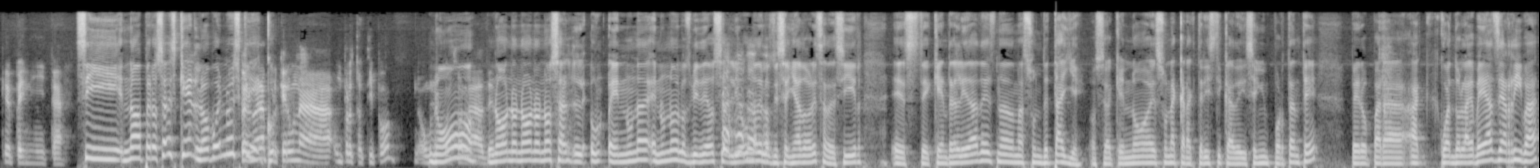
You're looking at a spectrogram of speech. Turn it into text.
Qué penita. Sí, no, pero ¿sabes qué? Lo bueno es Pero que... no era porque era una, un prototipo. o una No, de- no, no, no, no, no. sal- en, una, en uno de los videos salió uno de los diseñadores a decir este, que en realidad es nada más un detalle. O sea, que no es una característica de diseño importante, pero para a- cuando la veas de arriba,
